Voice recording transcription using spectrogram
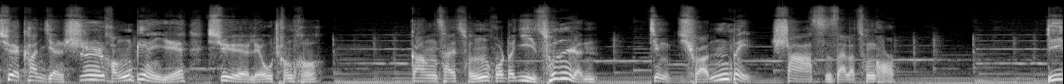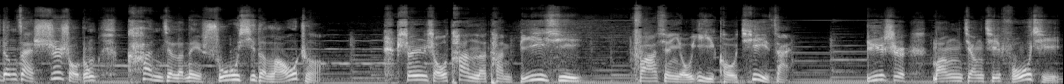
却看见尸横遍野，血流成河。刚才存活的一村人，竟全被杀死在了村口。一灯在尸首中看见了那熟悉的老者，伸手探了探鼻息。发现有一口气在，于是忙将其扶起。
